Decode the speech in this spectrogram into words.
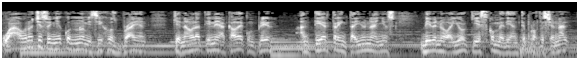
Wow, anoche soñé con uno de mis hijos, Brian, quien ahora tiene, acaba de cumplir antier 31 años, vive en Nueva York y es comediante profesional.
